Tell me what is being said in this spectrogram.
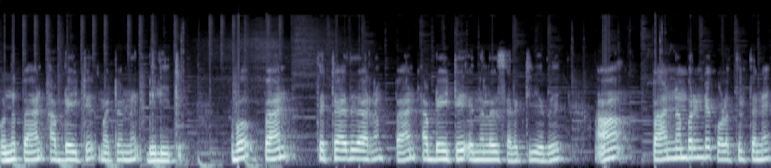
ഒന്ന് പാൻ അപ്ഡേറ്റ് മറ്റൊന്ന് ഡിലീറ്റ് അപ്പോൾ പാൻ തെറ്റായത് കാരണം പാൻ അപ്ഡേറ്റ് എന്നുള്ളത് സെലക്ട് ചെയ്ത് ആ പാൻ നമ്പറിന്റെ കുളത്തിൽ തന്നെ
